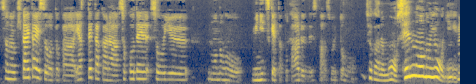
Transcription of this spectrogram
その機械体操とかやってたから、そこでそういうものを身につけたとかあるんですか？それとも。ていうかね、もう洗脳のように、う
